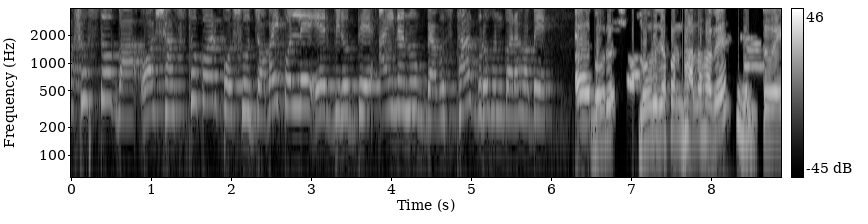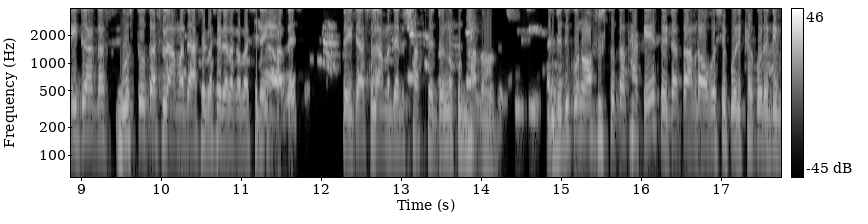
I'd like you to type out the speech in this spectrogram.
অসুস্থ বা অস্বাস্থ্যকর পশু জবাই করলে এর বিরুদ্ধে আইনানুগ ব্যবস্থা গ্রহণ করা হবে। গরু গরু যখন ভালো হবে, তো এইটা বস্তু তো আসলে আমাদের আশেপাশের এলাকাবাসীরাই খাবে। তো এটা আসলে আমাদের স্বাস্থ্যের জন্য খুব ভালো হবে। যদি কোনো অসুস্থতা থাকে, তো এটা তো আমরা অবশ্যই পরীক্ষা করে দিব।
